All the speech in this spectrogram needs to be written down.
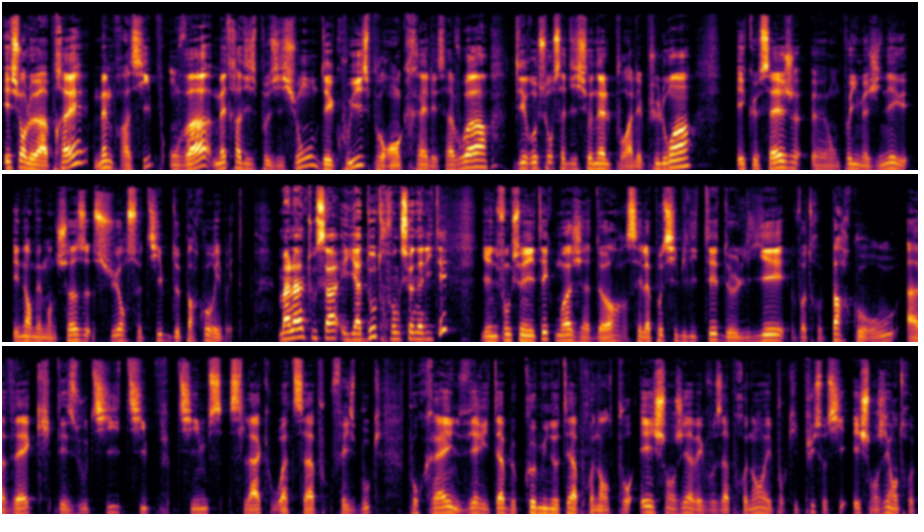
Et sur le après, même principe, on va mettre à disposition des quiz pour ancrer les savoirs, des ressources additionnelles pour aller plus loin, et que sais-je, euh, on peut imaginer énormément de choses sur ce type de parcours hybride. Malin tout ça. Et il y a d'autres fonctionnalités? Il y a une fonctionnalité que moi j'adore, c'est la possibilité de lier votre parcours avec des outils type Teams, Slack, WhatsApp ou Facebook pour créer une véritable communauté apprenante, pour échanger avec vos apprenants et pour qu'ils puissent aussi échanger entre eux.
